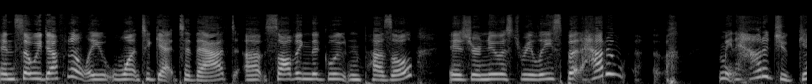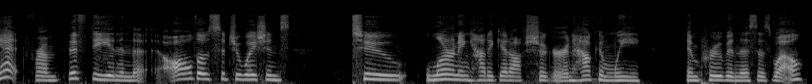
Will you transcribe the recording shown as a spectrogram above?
And so we definitely want to get to that. Uh, Solving the Gluten Puzzle is your newest release. But how do, I mean, how did you get from 50 and in the, all those situations to learning how to get off sugar? And how can we improve in this as well?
